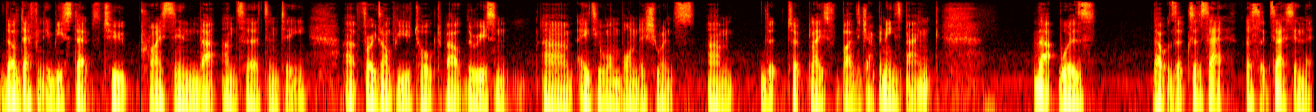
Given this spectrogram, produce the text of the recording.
there'll definitely be steps to price in that uncertainty. Uh, for example, you talked about the recent uh, AT1 bond issuance um, that took place by the Japanese bank. That was that was a success, a success in that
